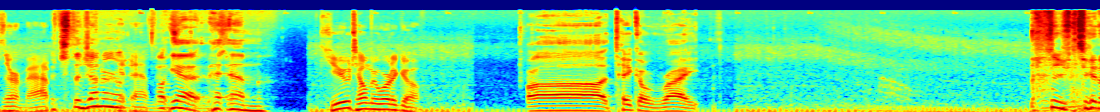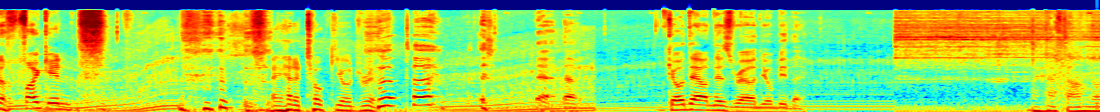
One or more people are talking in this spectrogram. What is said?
Is there a map? It's the general. Hit M, Fuck it's the yeah, hit store. M. Q, tell me where to go. Uh, take a right. you did a fucking. I had a Tokyo drift. Yeah, no. Go down this road, you'll be there. I have found the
